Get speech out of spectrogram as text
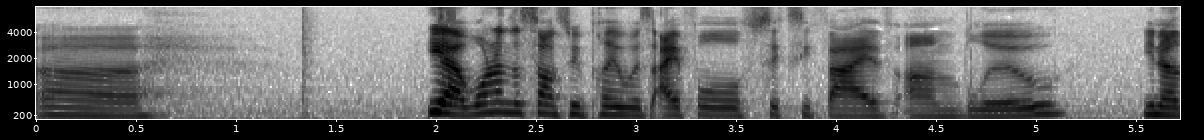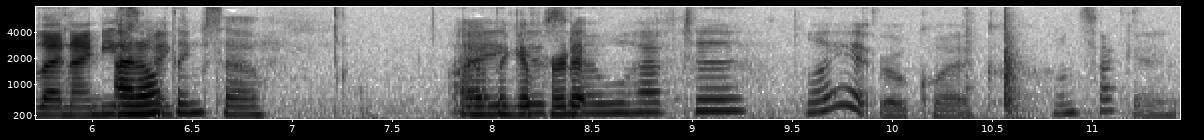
uh, yeah, one of the songs we played was Eiffel sixty five, um, Blue. You know that nineties. I don't think so. I don't think I've heard it. I will have to play it real quick. One second.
